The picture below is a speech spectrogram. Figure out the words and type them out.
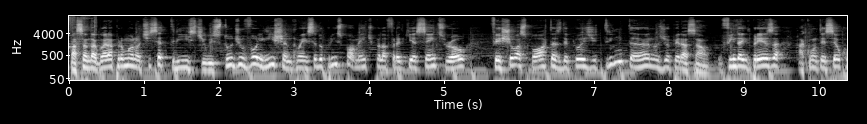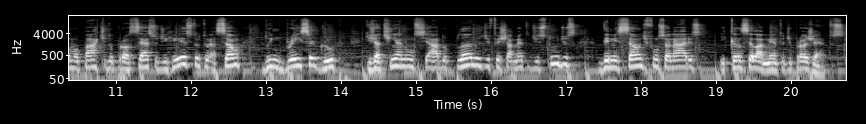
Passando agora para uma notícia triste: o estúdio Volition, conhecido principalmente pela franquia Saints Row, fechou as portas depois de 30 anos de operação. O fim da empresa aconteceu como parte do processo de reestruturação do Embracer Group, que já tinha anunciado planos de fechamento de estúdios, demissão de funcionários e cancelamento de projetos.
